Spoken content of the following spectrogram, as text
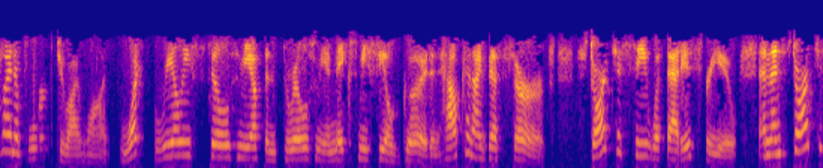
kind of work do I want? What really fills me up and thrills me and makes me feel good? And how can I best serve? Start to see what that is for you. And then start to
